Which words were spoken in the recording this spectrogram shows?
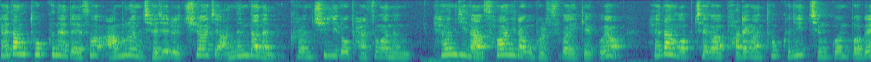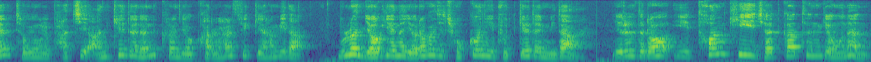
해당 토큰에 대해서 아무런 제재를 취하지 않는다는 그런 취지로 발송하는 편지나 서한이라고 볼 수가 있겠고요. 해당 업체가 발행한 토큰이 증권법에 적용을 받지 않게 되는 그런 역할을 할 수 있게 합니다. 물론 여기에는 여러 가지 조건이 붙게 됩니다. 예를 들어 이 턴키 젯 같은 경우는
